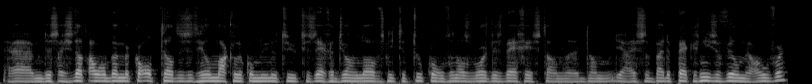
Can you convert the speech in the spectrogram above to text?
Ehm, dus als je dat allemaal bij elkaar optelt, is het heel makkelijk om nu natuurlijk te zeggen: John Love is niet de toekomst. En als Rodgers weg is, dan, eh, dan ja, is er bij de Packers niet zoveel meer over.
